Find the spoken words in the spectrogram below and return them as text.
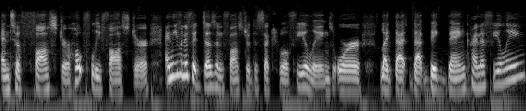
and to foster hopefully foster and even if it doesn't foster the sexual feelings or like that that big bang kind of feeling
